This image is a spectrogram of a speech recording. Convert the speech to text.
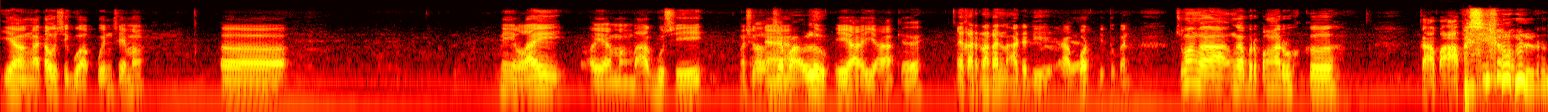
ya nggak tahu sih gue akuin sih emang eh nilai oh ya emang bagus sih maksudnya siapa lu? iya iya Oke. ya karena kan ada di raport gitu kan cuma nggak nggak berpengaruh ke ke apa apa sih kalau menurut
